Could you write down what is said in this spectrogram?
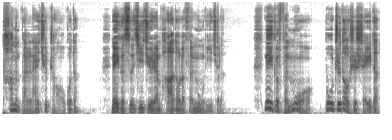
他们本来去找过的。那个司机居然爬到了坟墓里去了。那个坟墓不知道是谁的，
